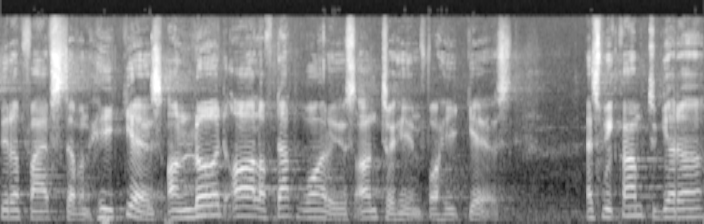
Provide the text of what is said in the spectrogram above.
Peter 5 7. He cares. Unload all of that worries unto Him, for He cares. As we come together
